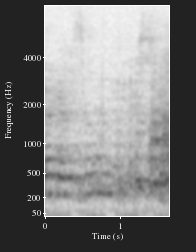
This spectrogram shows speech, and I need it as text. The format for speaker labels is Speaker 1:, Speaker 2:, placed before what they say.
Speaker 1: Kevin Zoomies.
